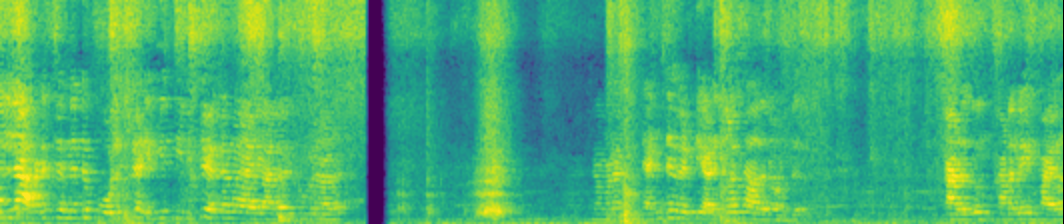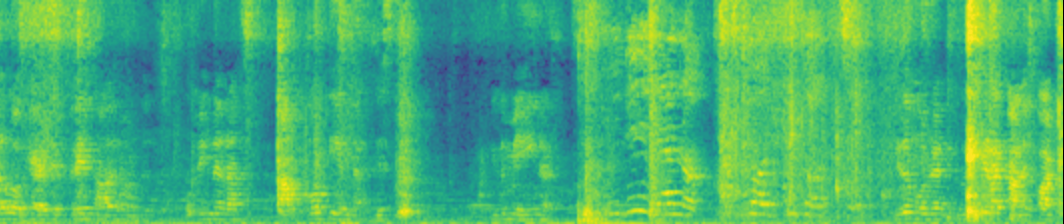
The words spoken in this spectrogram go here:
ഇനി അവിടെ ചെന്നിട്ട് പൊളിച്ചടിക്ക് തിരിച്ചു വെക്കുന്ന കാര്യം ആലോചിക്കുമ്പോഴാണ് നമ്മുടെ രണ്ട് വെട്ടി അടുക്കള സാധനമുണ്ട്. കടുകും കടലയും പയറും ഒക്കെ ആയിട്ട് ഇത്രയും സാധനമുണ്ട്. പിന്നെ അതാ കപ്പോട്ടി എന്ന ഡിസ്ക്. ഇത് മെയിനാണ് ഇത് മുഴുവൻ കൃഷിയുടെ കളിപ്പാട്ട്.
